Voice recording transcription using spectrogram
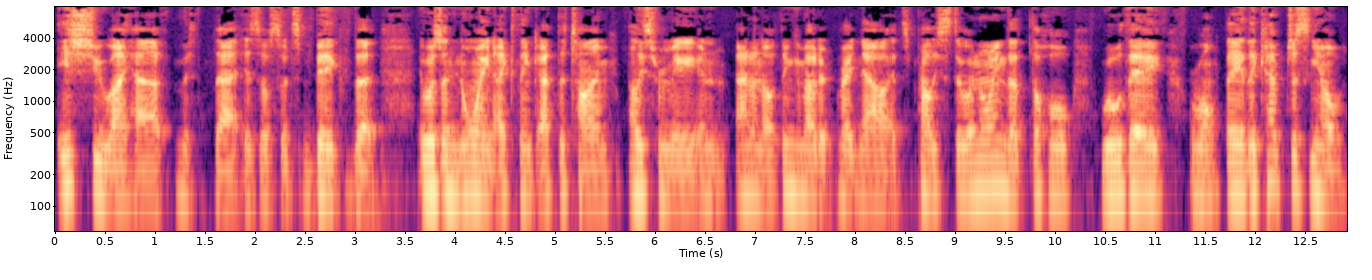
issue I have with that is also it's big that it was annoying, I think, at the time, at least for me, and I don't know, thinking about it right now, it's probably still annoying that the whole will they or won't they, they kept just, you know,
